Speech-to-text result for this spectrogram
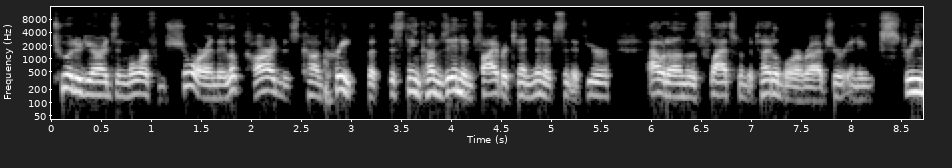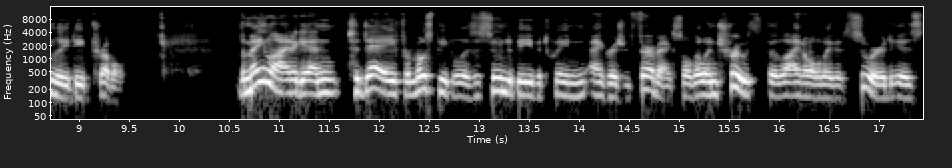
200 yards and more from shore and they look hard as concrete, but this thing comes in in five or 10 minutes. And if you're out on those flats when the tidal bore arrives, you're in extremely deep trouble the main line, again, today for most people is assumed to be between Anchorage and Fairbanks, although in truth, the line all the way to Seward is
